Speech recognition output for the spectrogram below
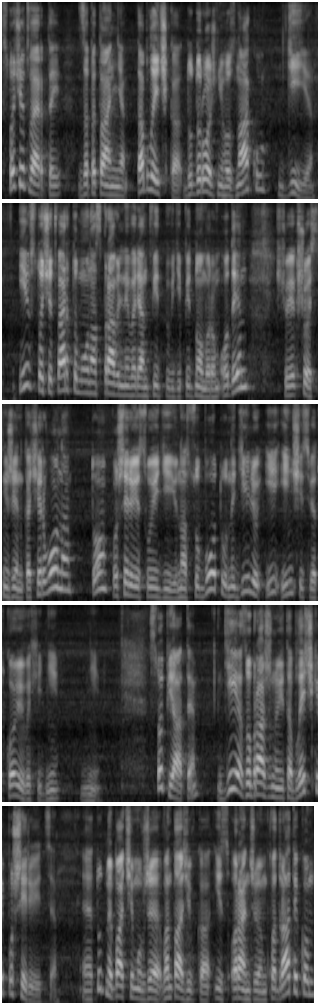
104 запитання. Табличка до дорожнього знаку діє. І в 104-му у нас правильний варіант відповіді під номером 1, що якщо сніжинка червона, то поширює свою дію на суботу, неділю і інші святкові вихідні дні. 105. Дія зображеної таблички поширюється. Е, Тут ми бачимо вже вантажівка із оранжевим квадратиком.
